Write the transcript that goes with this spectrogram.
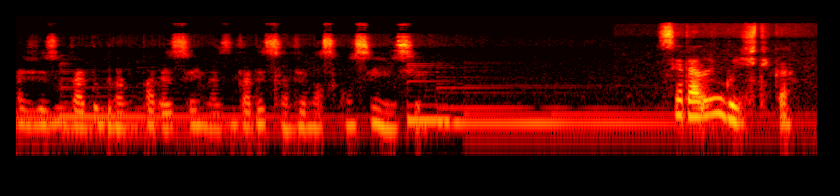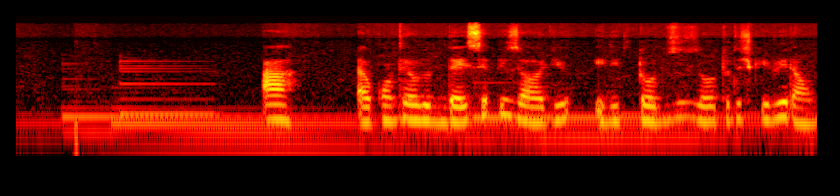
às vezes um gato branco parece ser mais interessante em nossa consciência. Será linguística. A é o conteúdo desse episódio e de todos os outros que virão.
